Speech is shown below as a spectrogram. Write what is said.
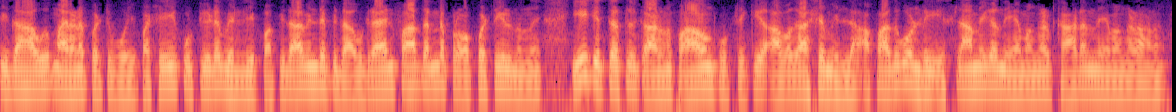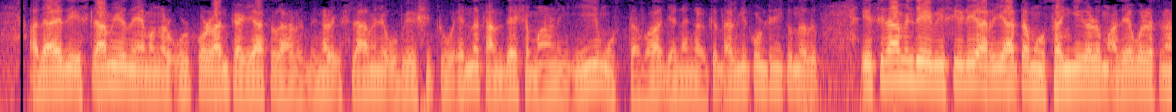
പിതാവ് മരണപ്പെട്ടു പോയി പക്ഷേ ഈ കുട്ടിയുടെ വല്യപ്പ പിതാവിന്റെ പിതാവ് ഗ്രാൻഡ് ഫാദറിന്റെ പ്രോപ്പർട്ടിയിൽ നിന്ന് ഈ ചിത്രത്തിൽ കാണുന്ന പാവം കുട്ടിക്ക് അവകാശമില്ല. അപ്പൊ അതുകൊണ്ട് ഇസ്ലാമിക നിയമങ്ങൾ കാടൻ നിയമങ്ങളാണ്. അതായത് ഇസ്ലാമിക നിയമങ്ങൾ ഉൾക്കൊള്ളാൻ കഴിയാത്തതാണ്. നിങ്ങൾ ഇസ്ലാമിനെ ഉപേക്ഷിക്കൂ എന്ന സന്ദേശമാണ് ഈ മുസ്തഫ ജനങ്ങൾക്ക് നൽകിക്കൊണ്ടിരിക്കുന്നത്. ഇസ്ലാമിന്റെ എ ബി സി ഡി അറിയാത്ത മുസംഗികളും അതേപോലെ തന്നെ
